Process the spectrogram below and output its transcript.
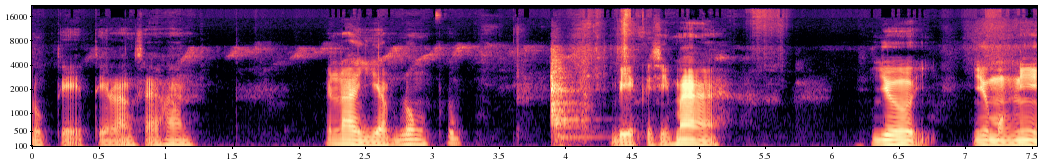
ลูกเตะเตะหลังสายพานเวลาเหยียบลงปุ๊บเบรกก็สิมาอยู่อยู่มองนี้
